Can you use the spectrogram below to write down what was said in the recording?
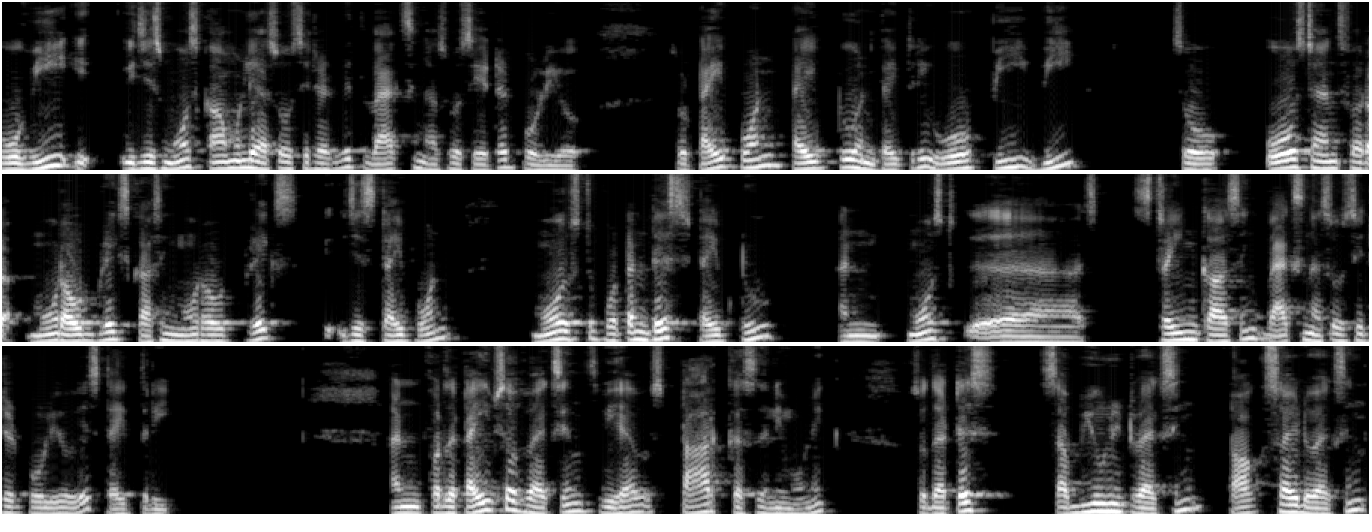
OV, which is most commonly associated with vaccine associated polio. So type 1, type 2 and type 3 OPV. So O stands for more outbreaks causing more outbreaks which is type 1. Most potent is type 2 and most uh, strain causing vaccine associated polio is type 3. And for the types of vaccines we have STARK as the mnemonic. So that is subunit vaccine, toxoid vaccine,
